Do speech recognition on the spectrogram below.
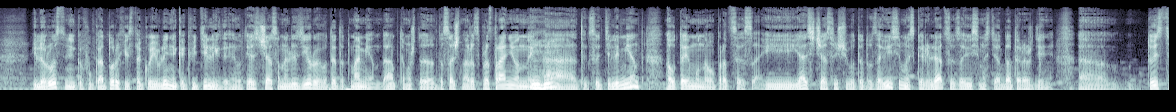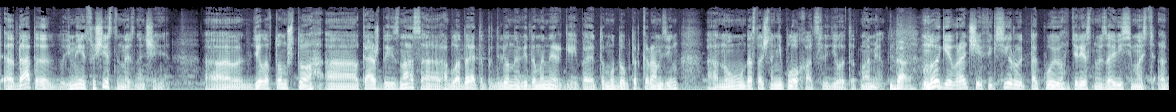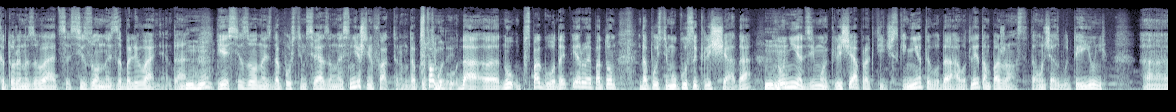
или родственников, у которых есть такое явление, как витилиго. И вот я сейчас анализирую вот этот момент, да, потому что достаточно распространенный, угу. а, так сказать, элемент аутоиммунного процесса. И я сейчас ищу вот эту зависимость, корреляцию в зависимости от даты рождения. А, то есть э, дата имеет существенное значение. А, дело в том, что а, каждый из нас обладает определенным видом энергии, поэтому доктор Карамзин ну, достаточно неплохо отследил этот момент. Да. Многие врачи фиксируют такую интересную зависимость, э, которая называется сезонность заболевания. Да? Угу. Есть сезонность, допустим, связанная с внешним фактором, допустим, с погодой. да, э, ну, с погодой первое, потом, допустим, укусы клеща, да. Угу. Ну, нет зимой клеща практически, нет его, да, а вот летом, пожалуйста, там вот сейчас будет июнь, а,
